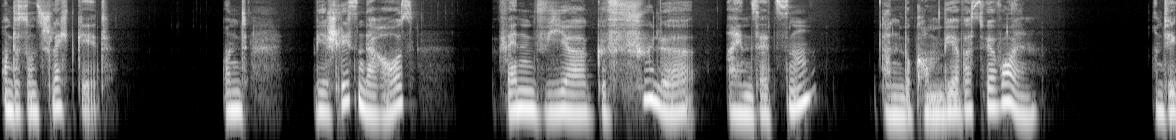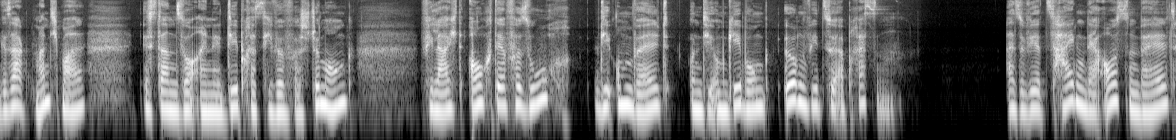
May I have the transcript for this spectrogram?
und es uns schlecht geht. Und wir schließen daraus, wenn wir Gefühle einsetzen, dann bekommen wir, was wir wollen. Und wie gesagt, manchmal ist dann so eine depressive Verstimmung vielleicht auch der Versuch, die Umwelt und die Umgebung irgendwie zu erpressen. Also wir zeigen der Außenwelt,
